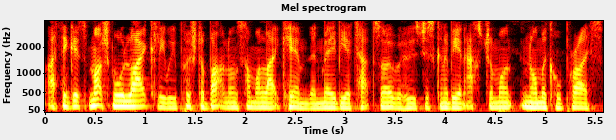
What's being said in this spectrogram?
I think it's much more likely we pushed a button on someone like him than maybe a Tapsoba who's just going to be an astronomical price.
